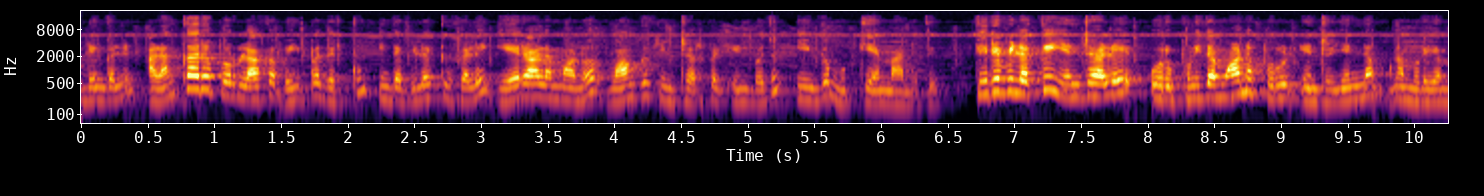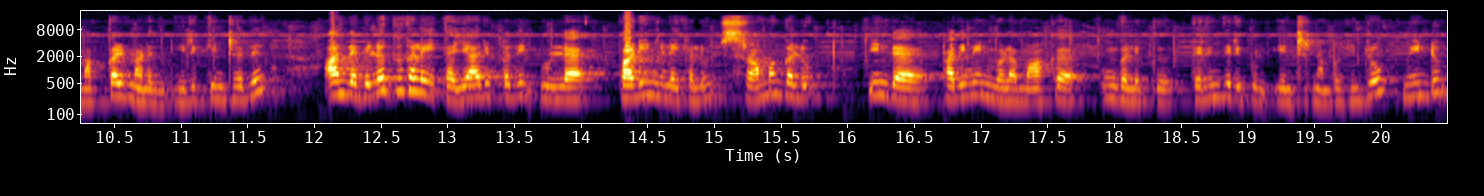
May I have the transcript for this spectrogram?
இடங்களில் அலங்கார பொருளாக வைப்பதற்கும் இந்த விளக்குகளை ஏராளமானோர் வாங்குகின்றார்கள் என்பதும் இங்கு முக்கியமானது. திருவிளக்கு என்றாலே ஒரு புனிதமான பொருள் என்ற எண்ணம் நம்முடைய மக்கள் மனதில் இருக்கின்றது. அந்த விளக்குகளை தயாரிப்பதில் உள்ள படிநிலைகளும் சிரமங்களும் இந்த பதிவின் மூலமாக உங்களுக்கு தெரிந்திருக்கும் என்று நம்புகின்றோம். மீண்டும்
